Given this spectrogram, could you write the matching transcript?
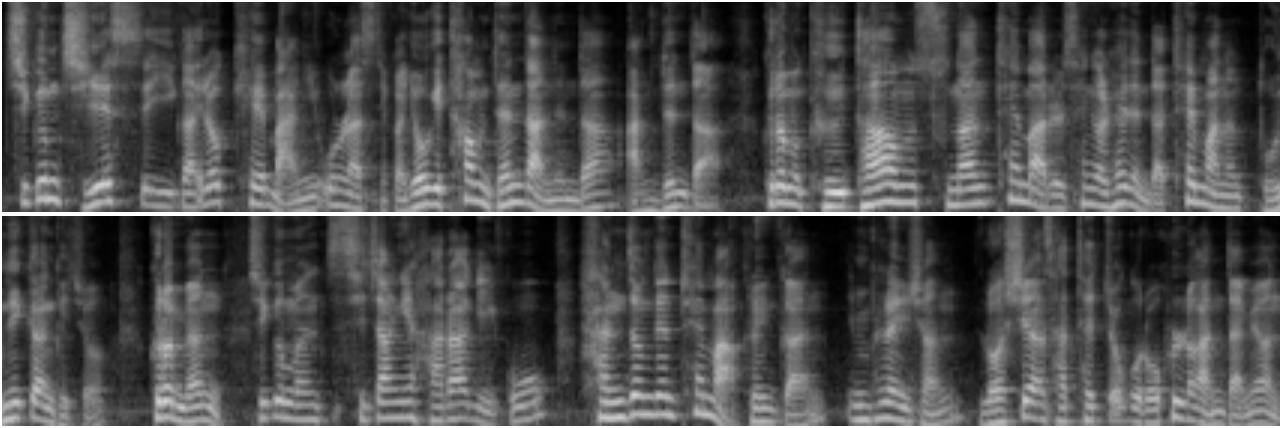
지금 GSE가 이렇게 많이 올랐으니까 여기 타면 된다 안 된다 안 된다 그러면 그 다음 순환 테마를 생각을 해야 된다. 테마는 도니까 그죠 그러면 지금은 시장이 하락이고 한정된 테마 그러니까 인플레이션 러시아 사태 쪽으로 흘러간다면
